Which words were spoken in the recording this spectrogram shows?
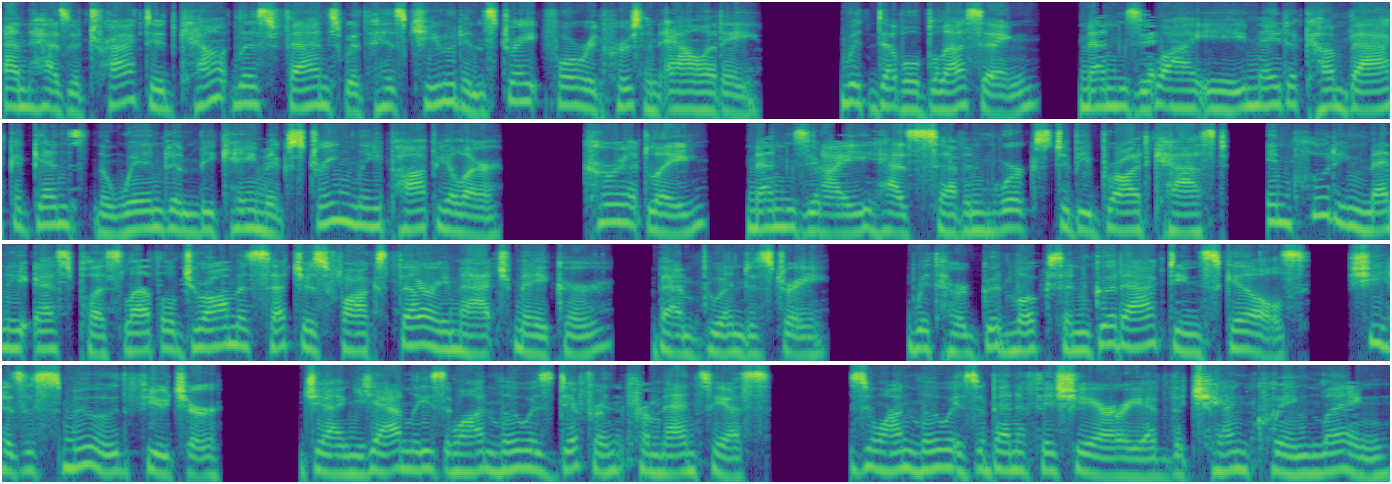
and has attracted countless fans with his cute and straightforward personality. With Double Blessing, Meng Ziyi made a comeback against the wind and became extremely popular. Currently, Meng Ziyi has seven works to be broadcast, including many S-plus level dramas such as Fox Fairy Matchmaker, Bamboo Industry. With her good looks and good acting skills, she has a smooth future. Jiang Yanli Xuanlu is different from Mencius. Xuanlu is a beneficiary of the Chen Qingling,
